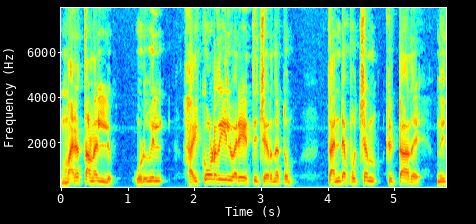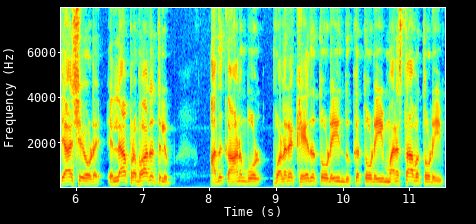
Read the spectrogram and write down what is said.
മരത്തണലിലും ഒടുവിൽ ഹൈക്കോടതിയിൽ വരെ എത്തിച്ചേർന്നിട്ടും തന്റെ പുച്ഛം കിട്ടാതെ നിരാശയോടെ എല്ലാ പ്രഭാതത്തിലും അത് കാണുമ്പോൾ വളരെ ഖേദത്തോടെയും ദുഃഖത്തോടെയും മനസ്താപത്തോടെയും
